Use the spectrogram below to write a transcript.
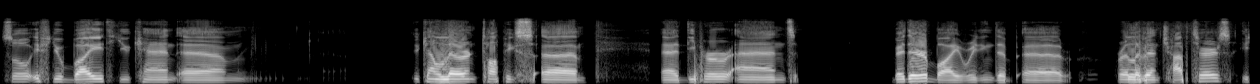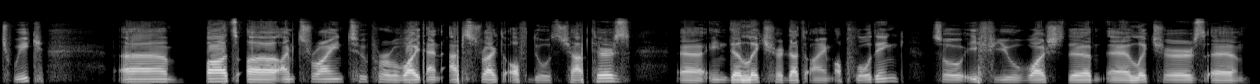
So if you buy it you can um, you can learn topics uh, uh, deeper and better by reading the uh, relevant chapters each week. Um, but uh, I'm trying to provide an abstract of those chapters uh, in the lecture that I'm uploading. So if you watch the uh, lectures um,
